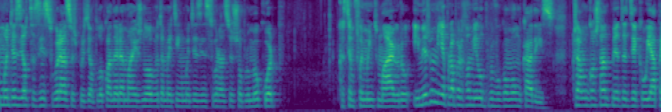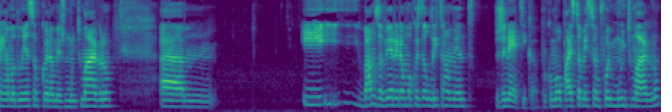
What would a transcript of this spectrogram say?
muitas outras inseguranças, por exemplo, eu quando era mais novo também tinha muitas inseguranças sobre o meu corpo, porque eu sempre fui muito magro e mesmo a minha própria família provocou-me um bocado isso, porque estavam constantemente a dizer que eu ia apanhar uma doença porque eu era mesmo muito magro. Um, e, e vamos a ver, era uma coisa literalmente genética, porque o meu pai também sempre foi muito magro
